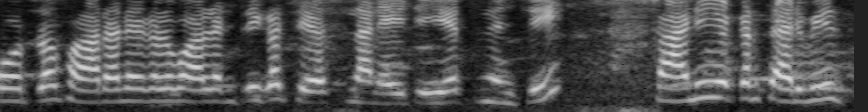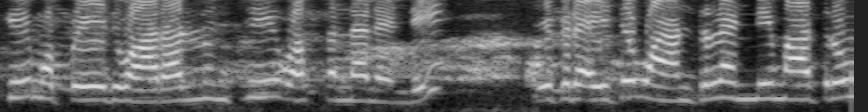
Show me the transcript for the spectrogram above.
కోర్టులో పారాలీగల్ వాలంటరీగా చేస్తున్నాను ఎయిట్ ఇయర్స్ నుంచి. కానీ ఇక్కడ సర్వీస్కి ముప్పై ఐదు వారాల నుంచి వస్తున్నానండి. ఇక్కడ అయితే వంటలు అన్ని మాత్రం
